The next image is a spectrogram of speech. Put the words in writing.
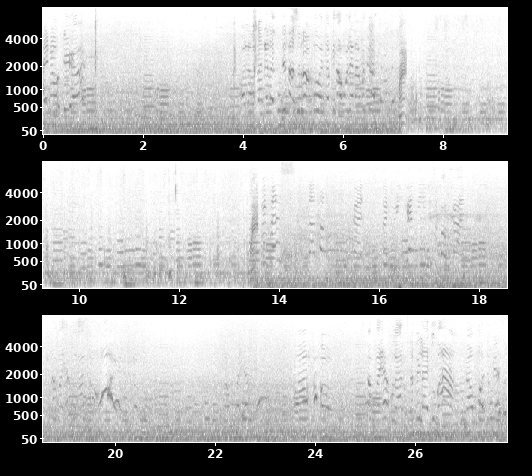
Aina okey ke? Alah, tak ada lagu. Dia tak seram pun. Tapi tak boleh nak betul. Tapi best time weekend ni disebabkan tak payah beranak. Oi! Tak payah. Wow! Tak payah beranak. Tapi laju bang. Nampak macam biasa.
